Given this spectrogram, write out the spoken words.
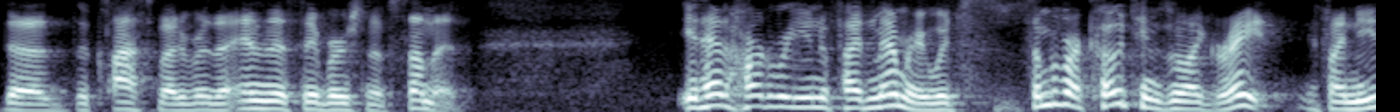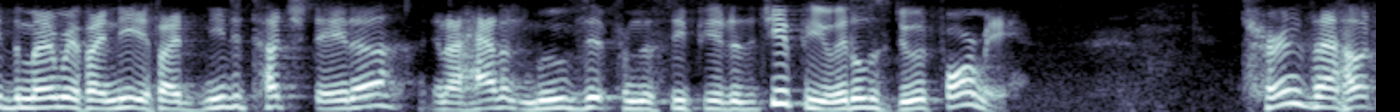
the, the classified, or the NNSA version of Summit, it had hardware unified memory, which some of our code teams were like, great. If I need the memory, if I need, if I need to touch data and I haven't moved it from the CPU to the GPU, it'll just do it for me. Turns out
